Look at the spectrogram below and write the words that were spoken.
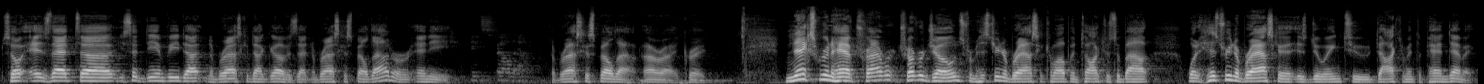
so is that, uh, you said dmv.nebraska.gov, is that Nebraska spelled out or NE? It's spelled out. Nebraska spelled out. All right, great. Next, we're going to have Trevor, Trevor Jones from History Nebraska come up and talk to us about what History Nebraska is doing to document the pandemic.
